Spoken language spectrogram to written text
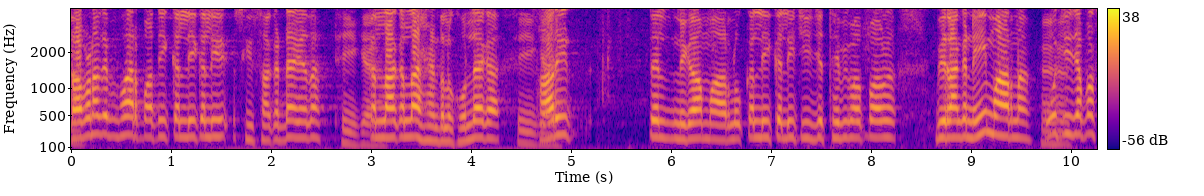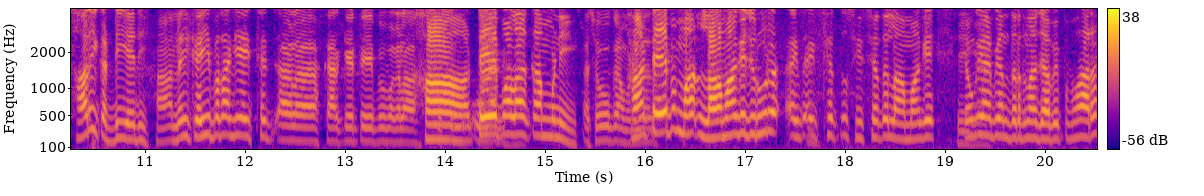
ਰਬੜਾਂ ਤੇ ਫੁਹਾਰ ਪਾਤੀ ਕੱਲੀ ਕੱਲੀ ਸੀਸਾ ਕੱਢਿਆ ਗਿਆ ਹੈ। ਕੱਲਾ ਕੱਲਾ ਹੈਂਡਲ ਖੋਲਿਆ ਹੈਗਾ ਸਾਰੀ ਤੇ ਨਿਗਾਹ ਮਾਰ ਲਓ ਕੱਲੀ ਕੱਲੀ ਚੀਜ਼ ਜਿੱਥੇ ਵੀ ਆਪਾਂ ਵੀ ਰੰਗ ਨਹੀਂ ਮਾਰਨਾ ਉਹ ਚੀਜ਼ ਆਪਾਂ ਸਾਰੀ ਕੱਢੀ ਹੈ ਇਹਦੀ। ਹਾਂ ਨਹੀਂ ਕਈ ਪਤਾ ਕਿ ਇੱਥੇ ਕਰਕੇ ਟੇਪ ਵਗਲਾ। ਹਾਂ ਟੇਪ ਵਾਲਾ ਕੰਮ ਨਹੀਂ। ਅਸ਼ੋਕ ਕੰਮ ਹਾਂ ਟੇਪ ਲਾਵਾਂਗੇ ਜ਼ਰੂਰ ਇੱਥੇ ਤੋਂ ਸੀਸੇ ਤੇ ਲਾਵਾਂਗੇ ਕਿਉਂਕਿ ਐ ਵੀ ਅੰਦਰ ਨਾ ਜਾਵੇ ਫੁਹਾਰ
